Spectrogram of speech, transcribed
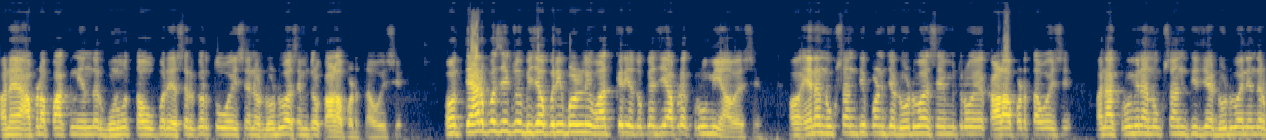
અને આપણા પાકની અંદર ગુણવત્તા ઉપર અસર કરતું હોય છે અને ડોડવા છે મિત્રો કાળા પડતા હોય છે. ત્યાર પછી જો બીજા પરિબળની વાત કરીએ તો કે જે આપણે કૃમિ આવે છે. એના નુકસાનથી પણ જે ડોડવા છે મિત્રો એ કાળા પડતા હોય છે અને આ કૃમિના નુકસાનથી જે ડોડવાની અંદર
